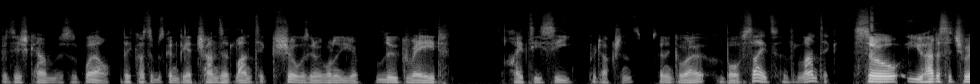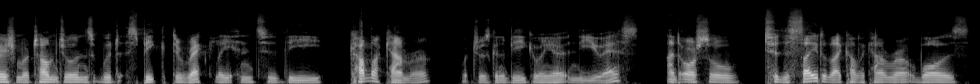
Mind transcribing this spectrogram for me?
British cameras as well, because it was going to be a transatlantic show. It was going to be one of your Lew Grade ITC productions. It was going to go out on both sides of the Atlantic. So you had a situation where Tom Jones would speak directly into the color camera, which was going to be going out in the US, and also to the side of that color camera was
